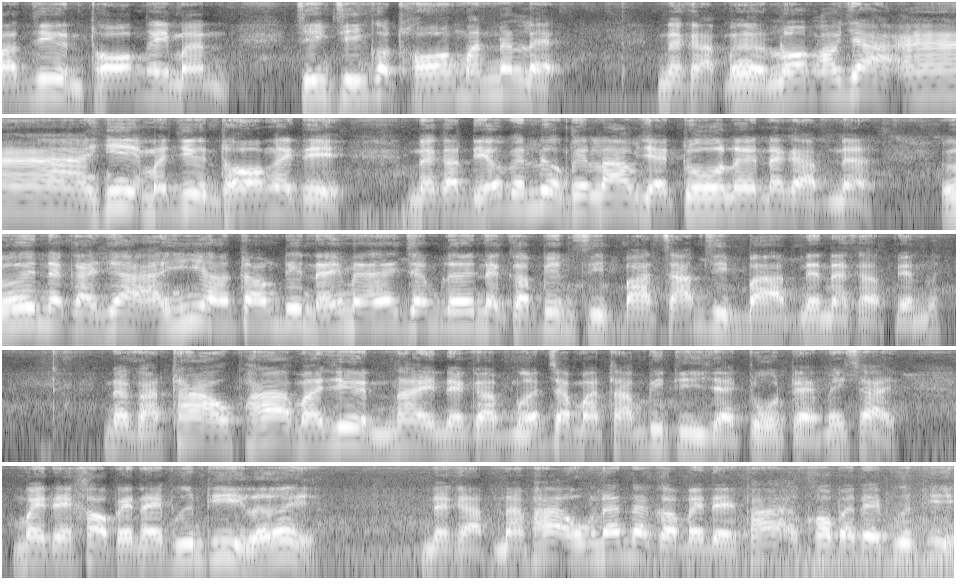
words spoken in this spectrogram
มายื่นทองให้มัน จริง ๆ ก็ทองมันนั่นแหละนะครับเออลองเอาย่าอาฮิมายื่นทองให้ดินะครับเดี๋ยวเป็นเรื่องเป็นราวใหญ่โตเลยนะครับนะเอ้ยนะครับย่าไอ้ฮิเอาทองที่ไหนมาให้จำเลยเนี่ยก็เป็นสิบบาทสามสิบบาทเนี่ยนะครับเห็นไหมนะครับถ้าเอาผ้ามายื่นให้เนี่ยครับเหมือนจะมาทำพิธีใหญ่โตแต่ไม่ใช่ ไม่ได้เข้าไปในพื้นที่เลย นะครับนะพระองค์นั้นก็ไม่ได้พระเขาไปในพื้นที่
